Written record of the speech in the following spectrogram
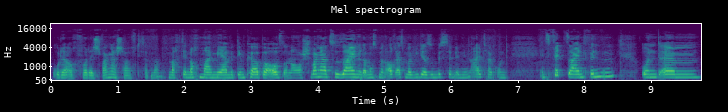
oder auch vor der Schwangerschaft. Ich sag mal, das macht ja noch mal mehr mit dem Körper aus und auch schwanger zu sein. Und da muss man auch erstmal wieder so ein bisschen in den Alltag und ins Fit-Sein finden. Und ähm,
